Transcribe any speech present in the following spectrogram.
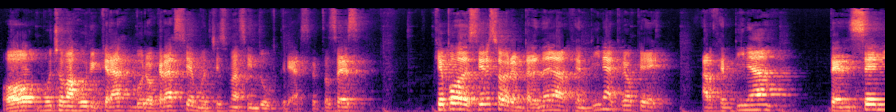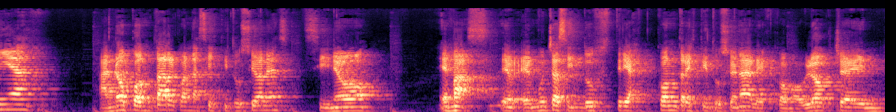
o mucho más burocracia en muchísimas industrias. Entonces, ¿qué puedo decir sobre emprender en Argentina? Creo que Argentina te enseña a no contar con las instituciones, sino, es más, en muchas industrias contrainstitucionales como blockchain,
